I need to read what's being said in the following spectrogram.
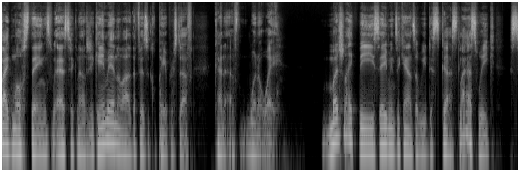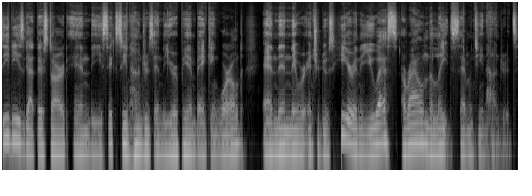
like most things, as technology came in, a lot of the physical paper stuff kind of went away. Much like the savings accounts that we discussed last week, CDs got their start in the 1600s in the European banking world, and then they were introduced here in the US around the late 1700s.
